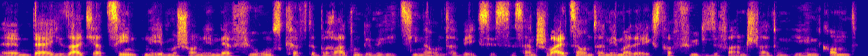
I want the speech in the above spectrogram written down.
ähm, der seit Jahrzehnten eben schon in der Führungskräfteberatung der Mediziner unterwegs ist. Ist ein Schweizer Unternehmer, der extra für diese Veranstaltung hier hinkommt.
